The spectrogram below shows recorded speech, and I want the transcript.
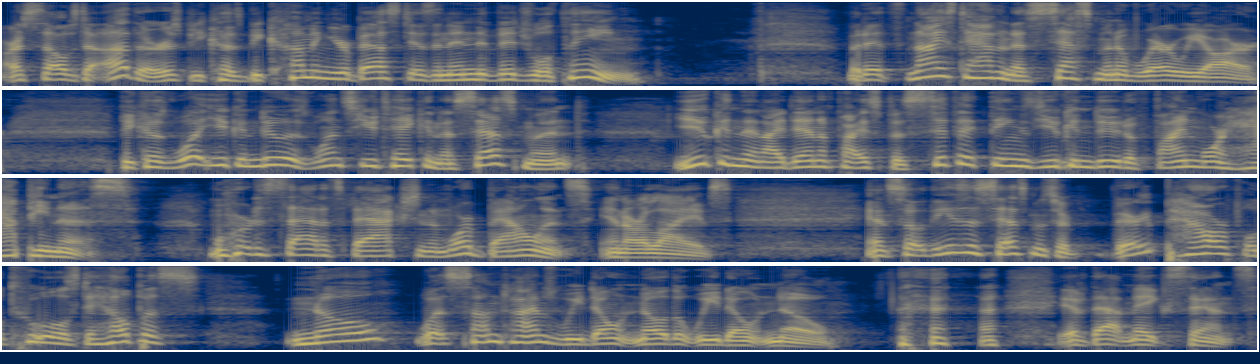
ourselves to others because becoming your best is an individual thing. But it's nice to have an assessment of where we are. Because what you can do is once you take an assessment, you can then identify specific things you can do to find more happiness, more satisfaction, and more balance in our lives. And so these assessments are very powerful tools to help us know what sometimes we don't know that we don't know. if that makes sense.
